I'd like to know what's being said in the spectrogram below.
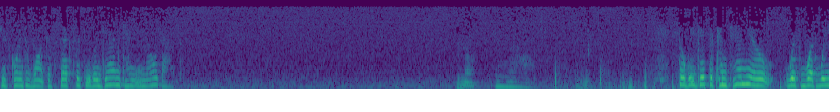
She's going to want to sex with you again. Can you know that? No. No. So we get to continue with what we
